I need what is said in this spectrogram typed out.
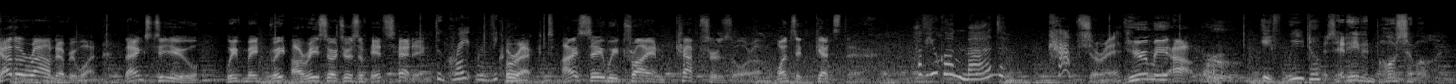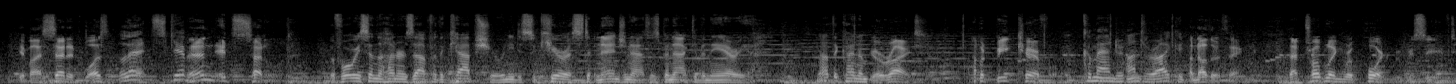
Gather round, everyone. Thanks to you, we've made great. Our researchers have its heading. The Great Ravine. Correct. I say we try and capture Zorah once it gets there. Have you gone mad? Capture it? Hear me out. If we don't... Is it even possible? If I said it wasn't, Let's skip... It. Then it's settled. Before we send the hunters out for the capture, we need to secure a st- and Anjanath has been active in the area. Not the kind of... You're right. But be careful. Commander Hunter, I could... Another thing. That troubling report we received.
